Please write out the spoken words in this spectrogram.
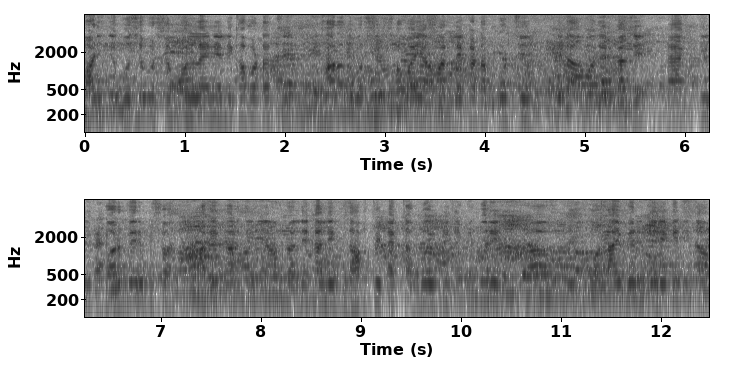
বাড়িতে বসে বসে অনলাইনে লেখা পাঠাচ্ছি ভারতবর্ষের সবাই আমার লেখাটা পড়ছে এটা আমাদের কাছে একটি গর্বের বিষয়। আগেকার দিনে আমরা লেখা লিখতাম একটা বই পৃথিবী করে লাইব্রেরিতে রেখে দিতাম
